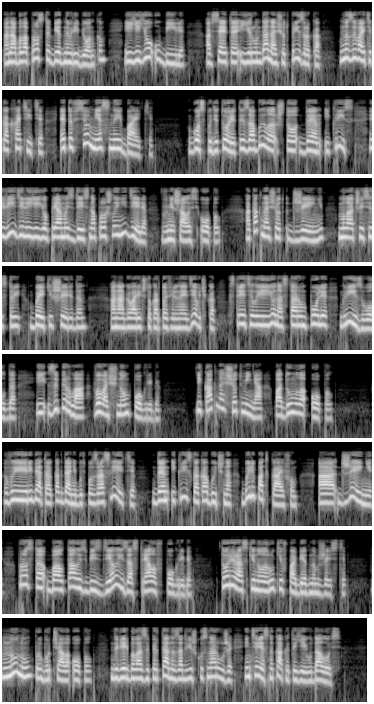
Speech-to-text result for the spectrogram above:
Она была просто бедным ребенком, и ее убили. А вся эта ерунда насчет призрака, называйте как хотите, это все местные байки. Господи, Тори, ты забыла, что Дэн и Крис видели ее прямо здесь на прошлой неделе, вмешалась Опол. А как насчет Джейни? младшей сестры Бекки Шеридан. Она говорит, что картофельная девочка встретила ее на старом поле Гризволда и заперла в овощном погребе. «И как насчет меня?» — подумала Опол. «Вы, ребята, когда-нибудь повзрослеете?» Дэн и Крис, как обычно, были под кайфом, а Джейни просто болталась без дела и застряла в погребе. Тори раскинула руки в победном жесте. «Ну-ну», — пробурчала Опол. Дверь была заперта на задвижку снаружи. Интересно, как это ей удалось?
